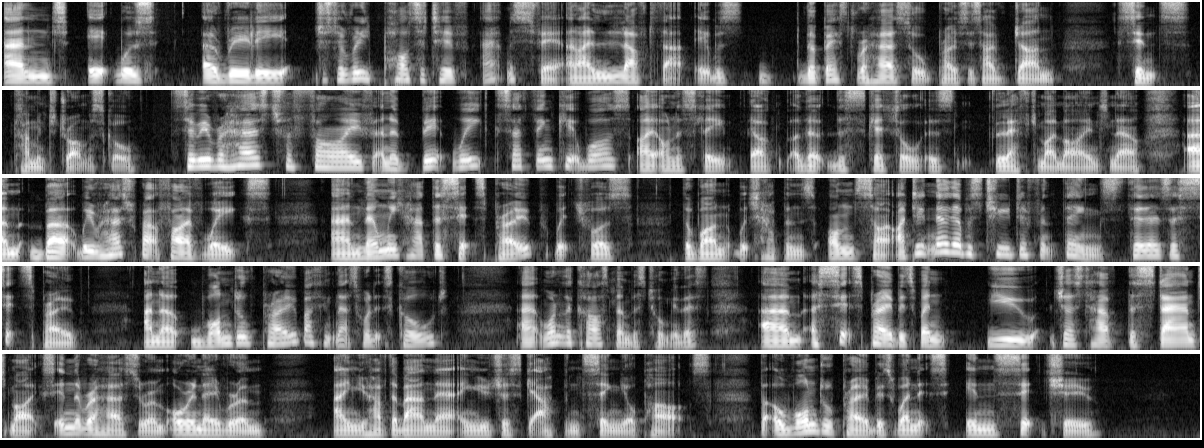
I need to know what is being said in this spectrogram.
And it was a really, just a really positive atmosphere, and I loved that. It was the best rehearsal process I've done since coming to drama school. So we rehearsed for five and a bit weeks, I think it was. I honestly, uh, the, the schedule has left my mind now. Um, but we rehearsed for about five weeks and then we had the sitzprobe, which was the one which happens on site. I didn't know there was two different things. So there's a sitzprobe and a wandelprobe, I think that's what it's called. Uh, one of the cast members taught me this. Um, a sitzprobe is when you just have the stand mics in the rehearsal room or in a room and you have the band there and you just get up and sing your parts. But a wandelprobe is when it's in situ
